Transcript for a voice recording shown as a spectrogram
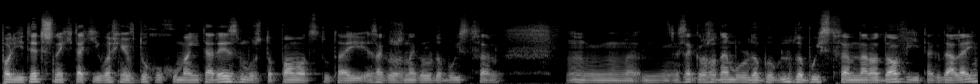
politycznych i takich właśnie w duchu humanitaryzmu, że to pomoc tutaj zagrożonego ludobójstwem zagrożonemu ludobójstwem narodowi i tak dalej.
